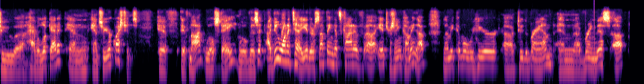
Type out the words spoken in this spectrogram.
to uh, have a look at it and answer your questions. If if not, we'll stay and we'll visit. I do want to tell you there's something that's kind of uh, interesting coming up. Let me come over here uh, to the brand and uh, bring this up.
